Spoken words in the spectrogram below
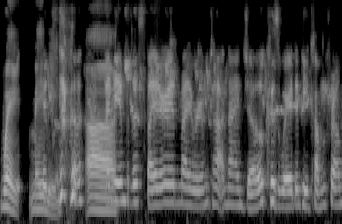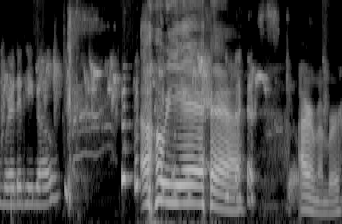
Wait, maybe. The- I Uh, named the spider in my room Cotton Eye Joe because where did he come from? Where did he go? oh yeah, I remember.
